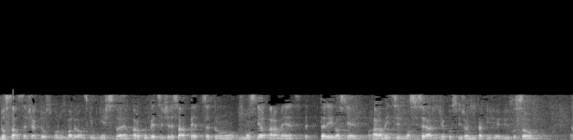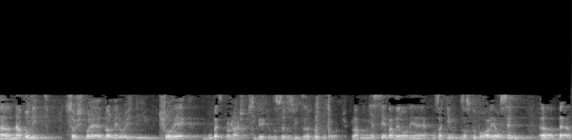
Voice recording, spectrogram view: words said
Dostal se však do sporu s babylonským kněžstvem a roku 565 se trůnu zmocnil Aramejec, tedy vlastně Aramejci vlastně se dá říct jako svěřaní taky, že, že to jsou, Nabonit, což bude velmi důležitý člověk vůbec pro náš příběh, a to se dozvíte za chvilku proč. V hlavním městě Babylonie ho zatím zastupoval jeho syn Bel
